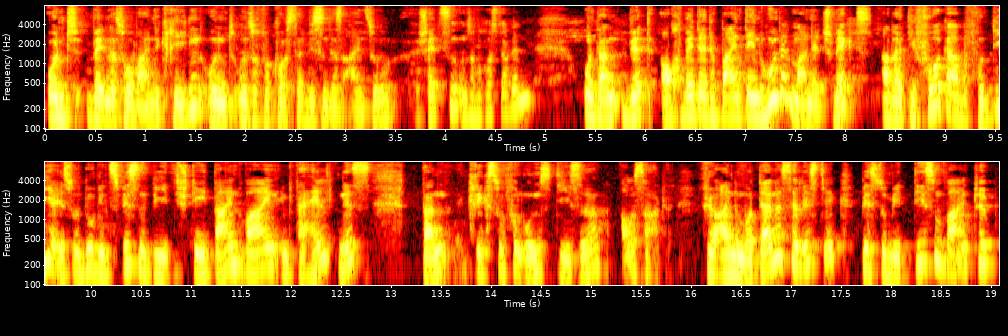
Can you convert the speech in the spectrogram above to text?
Und wenn wir so Weine kriegen und unsere Verkoster wissen das einzuschätzen, unsere Verkosterinnen, und dann wird, auch wenn der Wein den hundertmal nicht schmeckt, aber die Vorgabe von dir ist und du willst wissen, wie steht dein Wein im Verhältnis, dann kriegst du von uns diese Aussage. Für eine moderne Stilistik bist du mit diesem Weintyp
